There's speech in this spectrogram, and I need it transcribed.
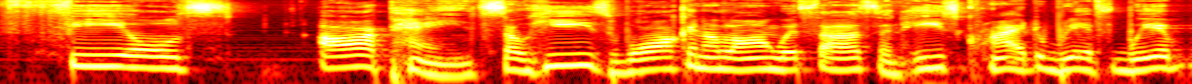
feels our pain. So he's walking along with us and he's crying if we're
